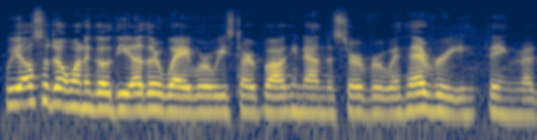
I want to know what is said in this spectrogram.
we also don't want to go the other way where we start bogging down the server with everything that,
